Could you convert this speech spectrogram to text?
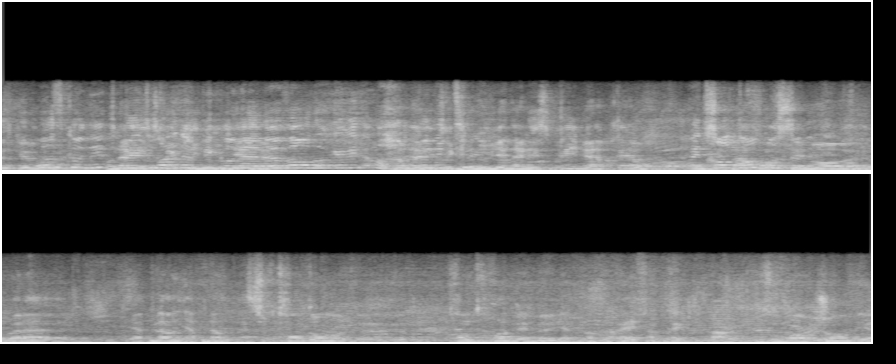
parce que on se connaît on tous a les des trois depuis qu'on a viennent- 9 ans, donc évidemment. on a des trucs qui nous viennent à l'esprit, mais après on ne sait 30 pas forcément. euh, voilà, euh, il y a plein, il y a plein, sur 30 ans, euh, 33 même, il y a plein de rêves après qui parlent plus ou moins aux gens, mais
